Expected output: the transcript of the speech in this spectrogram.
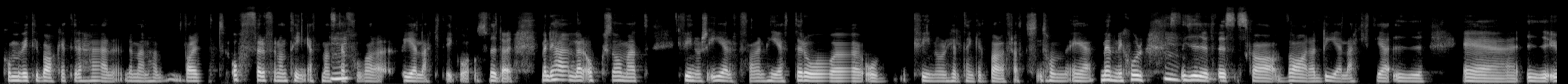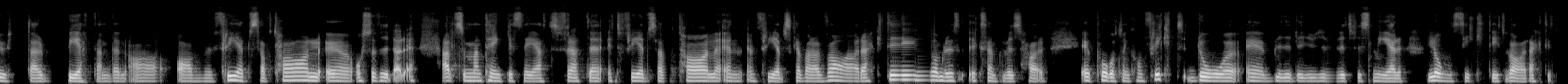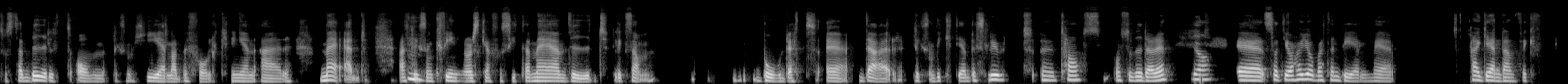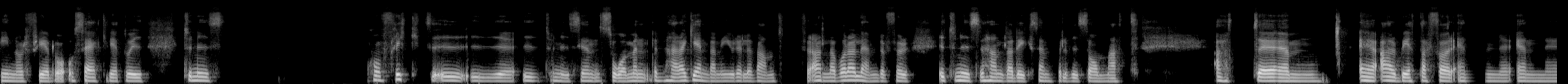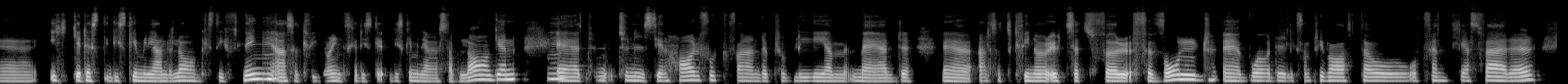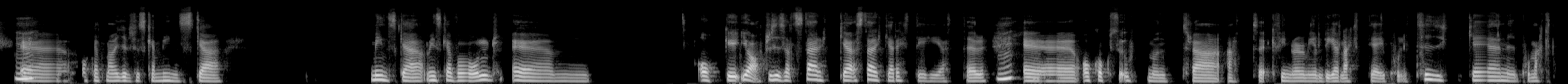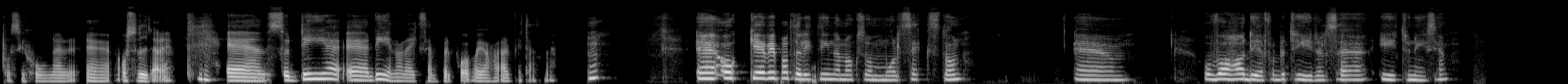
kommer vi tillbaka till det här när man har varit offer för någonting, att man ska mm. få vara delaktig och, och, så vidare. Men det handlar också om att kvinnors erfarenheter och, och kvinnor helt enkelt bara för att de är människor mm. givetvis ska vara delaktiga i, eh, i utarbetanden av, av fredsavtal eh, och så vidare. Alltså man tänker sig att för att ett fredsavtal, en, en fred ska vara varaktig, om det exempelvis har eh, pågått en konflikt, då eh, blir det ju givetvis mer långsiktigt, varaktigt och stabilt om liksom hela befolkningen är med. Att mm. liksom, kvinnor ska få sitta med vid liksom, bordet eh, där liksom, viktiga beslut eh, tas och så vidare. Ja. Eh, så att jag har jobbat en del med agendan för kvinnor, fred och, och säkerhet. Och i Tunisien, konflikt i, i, i Tunisien så, men den här agendan är ju relevant för alla våra länder, för i Tunisien handlar det exempelvis om att att eh, eh, arbeta för en, en eh, icke-diskriminerande lagstiftning, mm. alltså att kvinnor inte ska disk diskrimineras av lagen. Mm. Eh, Tunisien har fortfarande problem med eh, alltså att kvinnor utsätts för, för våld, eh, både i liksom privata och offentliga sfärer, mm. Eh, och att man givetvis ska minska minska, minska våld. Ehm, och eh, ja, precis att stärka, stärka rättigheter mm. eh, och också uppmuntra att kvinnor är mer delaktiga i politiken, på maktpositioner eh, och så vidare. Mm. Eh, så det, eh, det är några exempel på vad jag har arbetat med. Mm. Eh, och vi pratade lite innan också om mål 16. och vad har det för betydelse i Tunisien?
